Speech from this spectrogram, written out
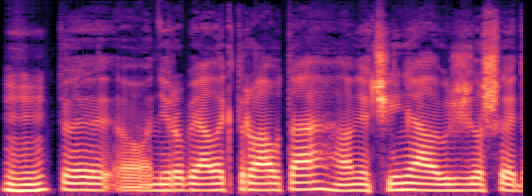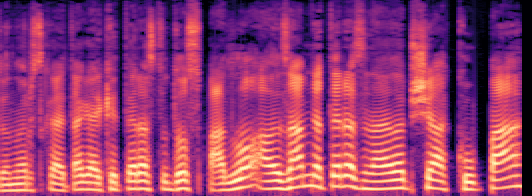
Uh-huh. to je, oni robia elektroauta, hlavne v Číne, ale už došli aj do Norska aj tak, aj keď teraz to dosť padlo, ale za mňa teraz je najlepšia kupa,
